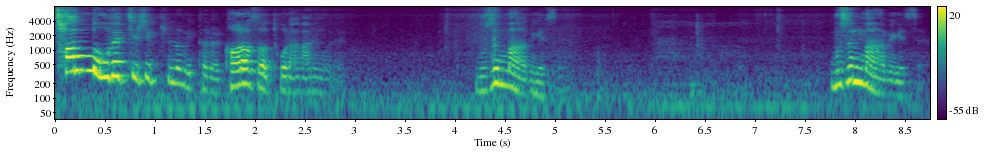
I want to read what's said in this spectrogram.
1570km를 걸어서 돌아가는 거예요. 무슨 마음이겠어요? 무슨 마음이겠어요?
